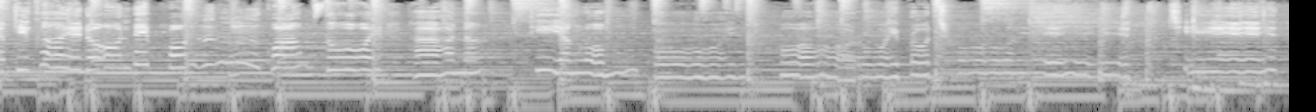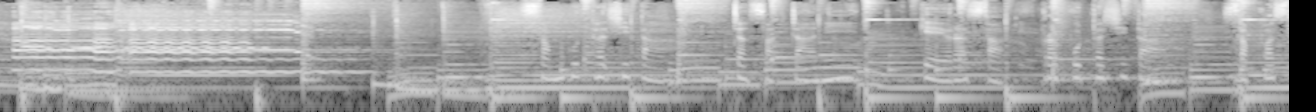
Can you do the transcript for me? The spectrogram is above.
จ็บที่เคยโดนได้ผลความสวยฐานะที่ยังล้มป่วยพ่อรวยโปรดช่วยชี้ทางสัมพุทธชิตาจัสัจจานิเกรสสะพระพุทธชิตา สัพพโส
